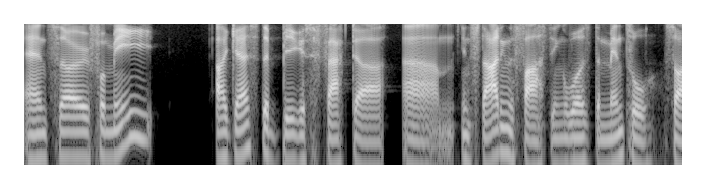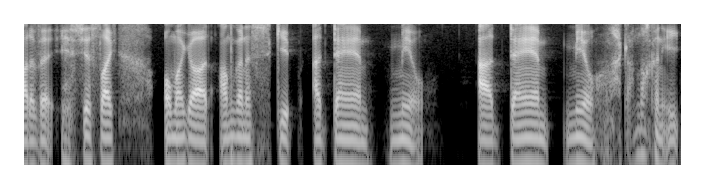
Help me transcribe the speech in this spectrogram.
And so for me, I guess the biggest factor um, in starting the fasting was the mental side of it. It's just like, oh my God, I'm going to skip a damn meal. A damn meal. Like, I'm not going to eat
